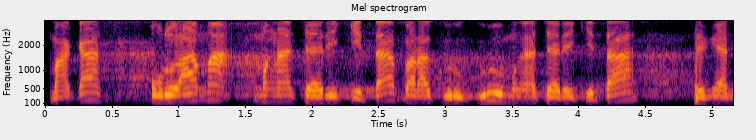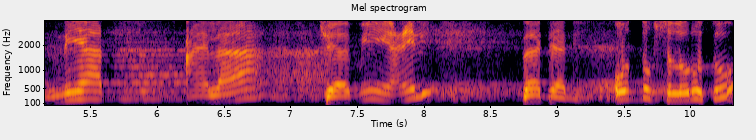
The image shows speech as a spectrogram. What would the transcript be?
Maka ulama mengajari kita, para guru-guru mengajari kita dengan niat ala jami'il badani untuk seluruh tuh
